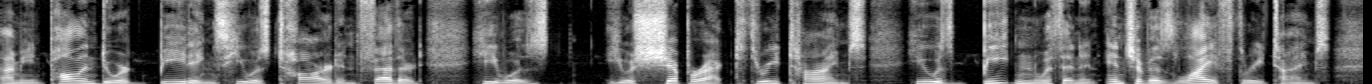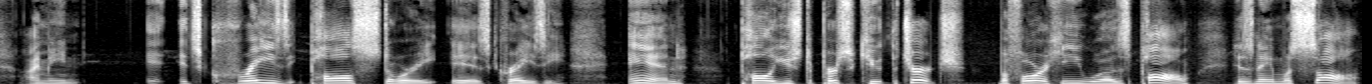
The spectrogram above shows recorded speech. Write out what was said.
I mean, Paul endured beatings. He was tarred and feathered. He was he was shipwrecked three times. He was beaten within an inch of his life three times. I mean, it, it's crazy. Paul's story is crazy. And Paul used to persecute the church. Before he was Paul, his name was Saul.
